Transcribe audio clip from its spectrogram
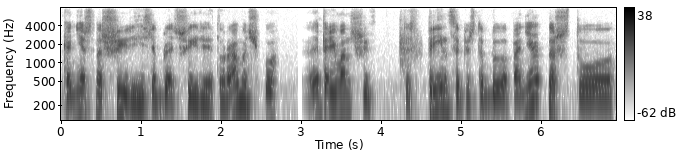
конечно, шире, если брать шире эту рамочку, это реваншизм. То есть, в принципе, чтобы было понятно, что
